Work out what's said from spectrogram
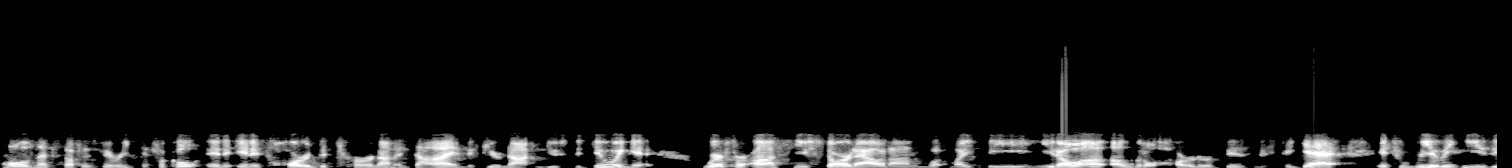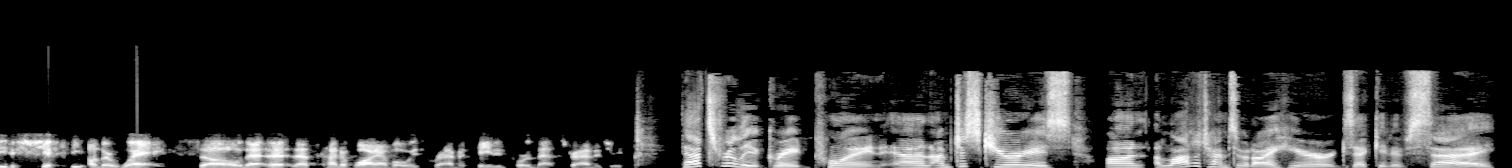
All of that stuff is very difficult and, and it's hard to turn on a dime if you're not used to doing it. Where for us, you start out on what might be, you know, a, a little harder business to get. It's really easy to shift the other way. So that, that's kind of why I've always gravitated toward that strategy. That's really a great point. And I'm just curious on a lot of times what I hear executives say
